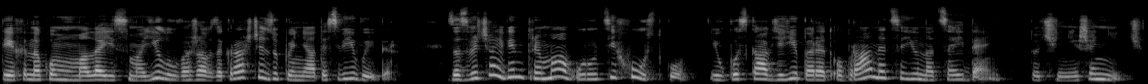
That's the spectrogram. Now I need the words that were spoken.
тих, на кому малий Ісмаїл вважав за краще зупиняти свій вибір. Зазвичай він тримав у руці хустку і впускав її перед обраницею на цей день, точніше ніч.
